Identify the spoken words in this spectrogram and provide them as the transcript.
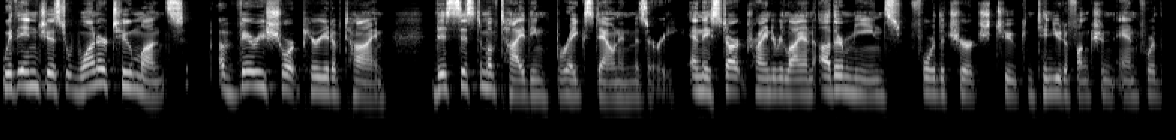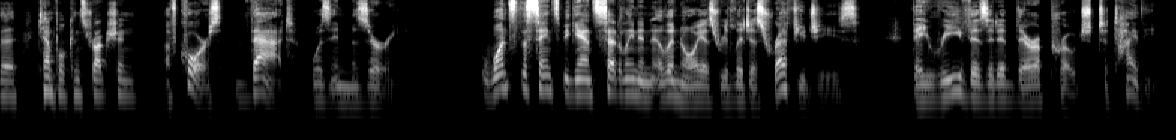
within just one or two months, a very short period of time. This system of tithing breaks down in Missouri, and they start trying to rely on other means for the church to continue to function and for the temple construction. Of course, that was in Missouri. Once the saints began settling in Illinois as religious refugees, they revisited their approach to tithing.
